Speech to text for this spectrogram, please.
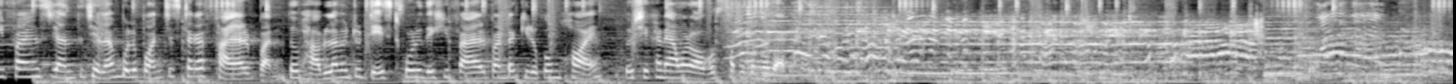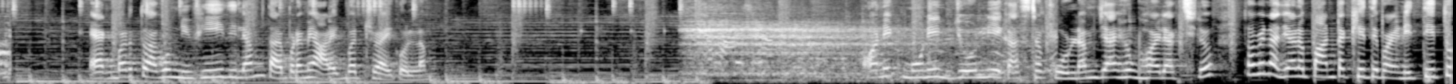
ডিফারেন্স জানতে চাইলাম, বলল পঞ্চাশ টাকা ফায়ার পান তো ভাবলাম একটু টেস্ট করে দেখি ফায়ার পানটা কীরকম হয়। তো সেখানে আমার অবস্থাটা তোমরা দেখো। একবার তো আগুন নিভিয়েই দিলাম, তারপর আমি আরেকবার ট্রাই করলাম। অনেক মনের জোর নিয়ে কাজটা করলাম, যাই হোক ভয় লাগছিল। তবে না, যেন পানটা খেতে পারিনি, তেতো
